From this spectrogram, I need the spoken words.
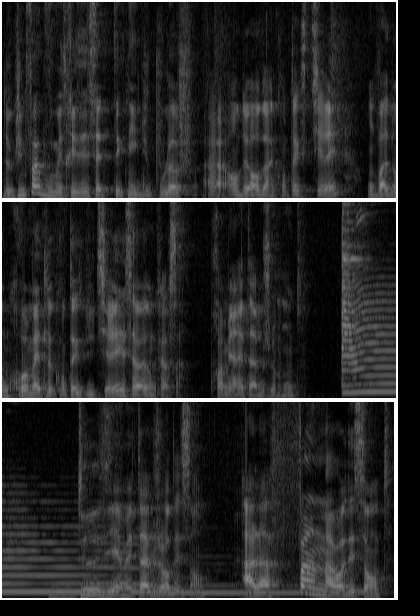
Donc une fois que vous maîtrisez cette technique du pull-off euh, en dehors d'un contexte tiré, on va donc remettre le contexte du tiré et ça va donc faire ça. Première étape, je monte. Deuxième étape, je redescends. À la fin de ma redescente,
